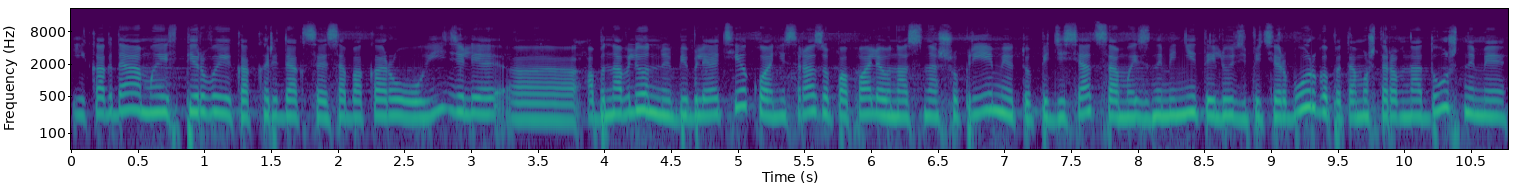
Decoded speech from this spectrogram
И когда мы впервые, как редакция «Собака.ру», увидели э, обновленную библиотеку, они сразу попали у нас в нашу премию «Топ-50 самые знаменитые люди Петербурга», потому что равнодушными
